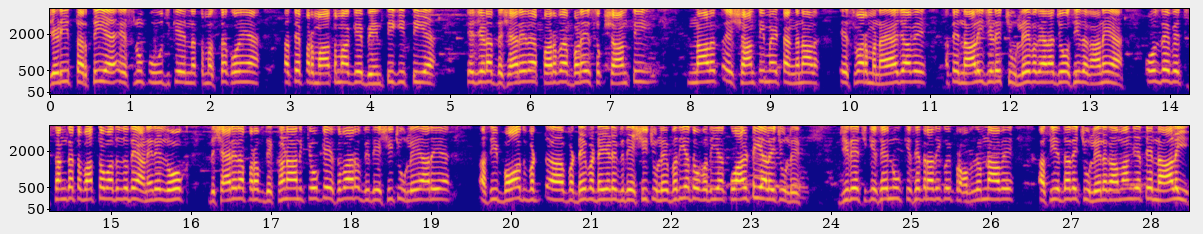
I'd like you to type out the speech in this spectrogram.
ਜਿਹੜੀ ਧਰਤੀ ਹੈ ਇਸ ਨੂੰ ਪੂਜ ਕੇ ਨਤਮਸਤਕ ਹੋਏ ਆ ਅਤੇ ਪ੍ਰਮਾਤਮਾ ਅੱਗੇ ਬੇਨਤੀ ਕੀਤੀ ਹੈ ਕਿ ਜਿਹੜਾ ਦੁਸ਼ਹਿਰੇ ਦਾ ਪਰਵ ਹੈ, ਬੜੇ ਸੁਖ ਸ਼ਾਂਤੀ ਨਾਲ ਤੇ ਸ਼ਾਂਤੀਮਈ ਢੰਗ ਨਾਲ ਇਸ ਵਾਰ ਮਨਾਇਆ ਜਾਵੇ ਅਤੇ ਨਾਲ ਹੀ ਜਿਹੜੇ ਝੂਲੇ ਵਗੈਰਾ ਜੋ ਅਸੀਂ ਲਗਾਣੇ ਆ, ਉਸ ਦੇ ਵਿੱਚ ਸੰਗਤ ਵੱਧ ਤੋਂ ਵੱਧ ਲੁਧਿਆਣੇ ਦੇ ਲੋਕ ਦੁਸ਼ਹਿਰੇ ਦਾ ਪਰਵ ਦੇਖਣ ਆਉਣ ਕਿਉਂਕਿ ਇਸ ਵਾਰ ਵਿਦੇਸ਼ੀ ਝੂਲੇ ਆ ਰਹੇ ਆ। ਅਸੀਂ ਬਹੁਤ ਵੱਡ- ਵੱਡੇ ਵੱਡੇ ਜਿਹੜੇ ਵਿਦੇਸ਼ੀ ਝੂਲੇ, ਵਧੀਆ ਤੋਂ ਵਧੀਆ ਕੁਆਲਿਟੀ ਵਾਲੇ ਝੂਲੇ ਜਿਹਦੇ 'ਚ ਕਿਸੇ ਨੂੰ ਕਿਸੇ ਤਰ੍ਹਾਂ ਦੀ ਕੋਈ ਪ੍ਰੋਬਲਮ ਨਾ ਆਵੇ ਅਸੀਂ ਇਦਾਂ ਦੇ ਝੂਲੇ ਲਗਾਵਾਂਗੇ ਤੇ ਨਾਲ ਹੀ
